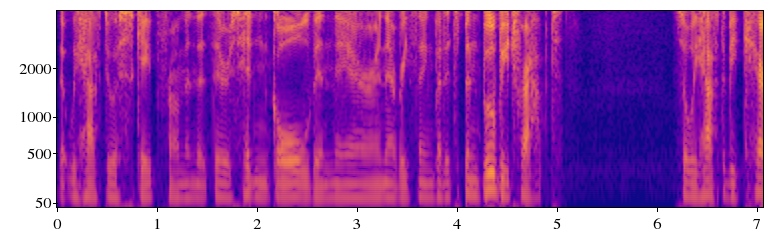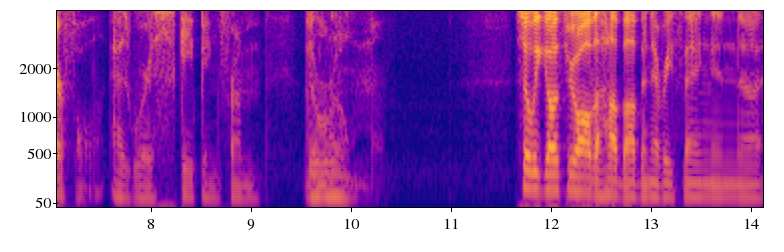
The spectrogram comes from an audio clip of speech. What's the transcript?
that we have to escape from, and that there's hidden gold in there and everything, but it's been booby trapped. So we have to be careful as we're escaping from the room. So we go through all the hubbub and everything, and uh,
